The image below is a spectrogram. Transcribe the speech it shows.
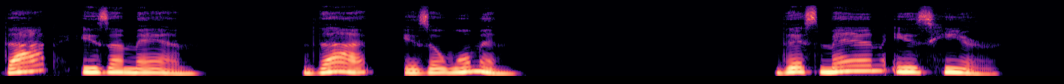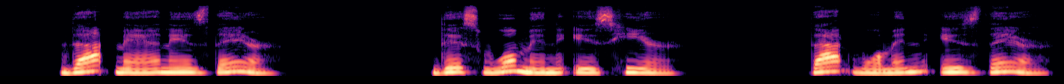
That is a man. That is a woman. This man is here. That man is there. This woman is here. That woman is there.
